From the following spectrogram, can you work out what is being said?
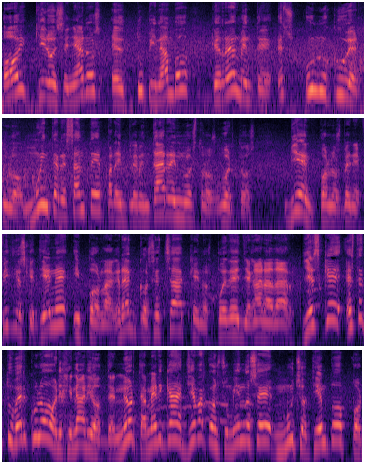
Hoy quiero enseñaros el tupinambo, que realmente es un cubértulo muy interesante para implementar en nuestros huertos. Bien por los beneficios que tiene y por la gran cosecha que nos puede llegar a dar. Y es que este tubérculo originario de Norteamérica lleva consumiéndose mucho tiempo por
